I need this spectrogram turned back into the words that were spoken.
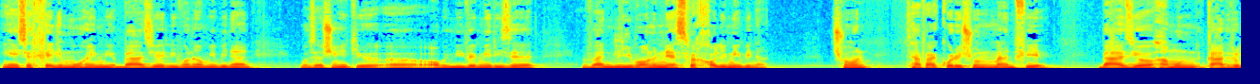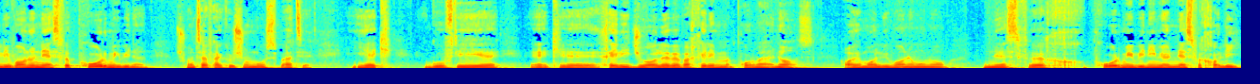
این چیز خیلی مهمیه. بعضی لیوان ها می‌بینن واسهشون یکی آب میوه میریزه و لیوان رو نصف خالی می‌بینن. چون تفکرشون منفیه. بعضی ها همون قدر لیوان رو نصف پر می‌بینن چون تفکرشون مثبته. یک گفته که خیلی جالبه و خیلی پرمعناست. آیا ما لیوانمون رو نصف پر می‌بینیم یا نصف خالی؟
